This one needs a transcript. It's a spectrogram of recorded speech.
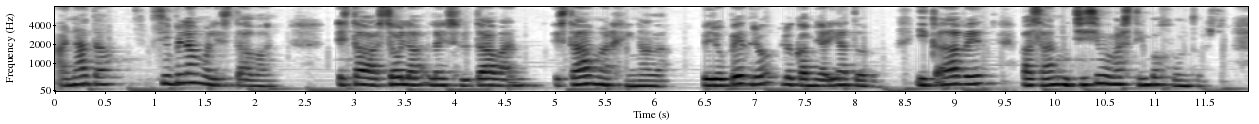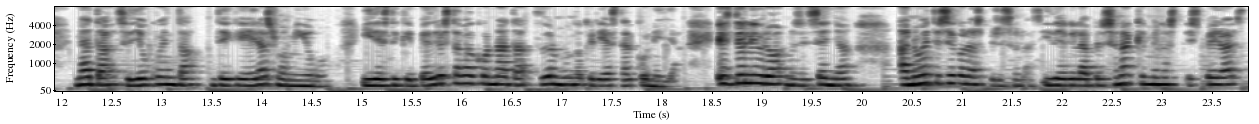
A siempre la molestaban. Estaba sola, la insultaban, estaba marginada. Pero Pedro lo cambiaría todo y cada vez pasaban muchísimo más tiempo juntos. Nata se dio cuenta de que era su amigo y desde que Pedro estaba con Nata todo el mundo quería estar con ella. Este libro nos enseña a no meterse con las personas y de que la persona que menos esperas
